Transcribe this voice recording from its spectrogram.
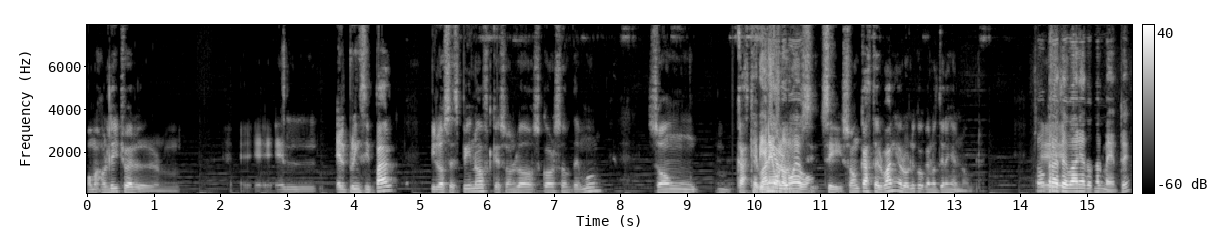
o mejor dicho el eh, el, el principal y los spin-offs que son los Course of the Moon son Castlevania viene uno lo- nuevo. sí, sí, son Castlevania lo único que no tienen el nombre Son Eh, Castlevania totalmente.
